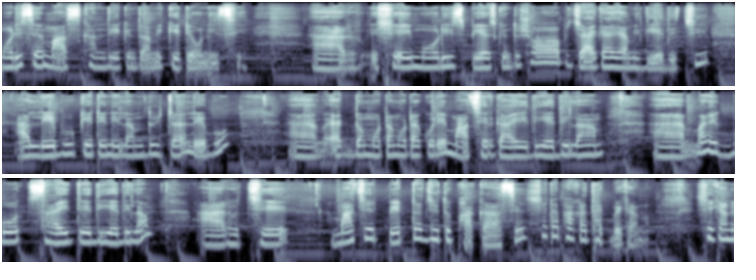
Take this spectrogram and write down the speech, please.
মরিচের মাঝখান দিয়ে কিন্তু আমি কেটেও নিয়েছি আর সেই মরিচ, পেঁয়াজ কিন্তু সব জায়গায় আমি দিয়ে দিচ্ছি। আর লেবু কেটে নিলাম দুইটা লেবু। একদম মোটা মোটা করে মাছের গায়ে দিয়ে দিলাম। মানে বোথ সাইডে দিয়ে দিলাম। আর হচ্ছে মাছের পেটটা যেহেতু ফাঁকা আছে, সেটা ফাঁকা থাকবে কেন? সেখানে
